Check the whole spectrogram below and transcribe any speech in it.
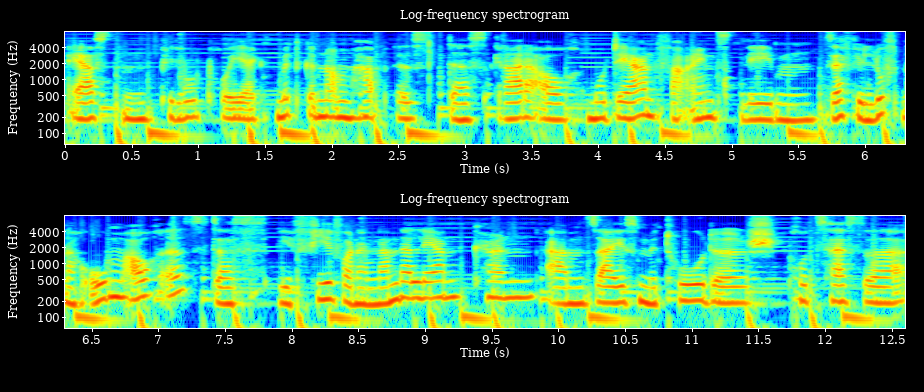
ersten Pilotprojekt mitgenommen habe, ist, dass gerade auch modern Vereinsleben sehr viel Luft nach oben auch ist, dass wir viel voneinander lernen können, ähm, sei es methodisch, Prozesse,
